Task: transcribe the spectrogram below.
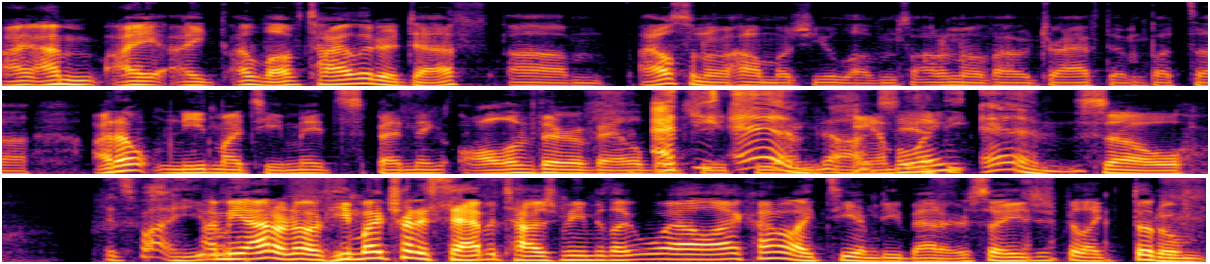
I, I'm I, I I love Tyler to death. Um, I also know how much you love him, so I don't know if I would draft him. But uh, I don't need my teammates spending all of their available At the end, on gambling. at the end, so it's fine. You I mean, I don't know. He might try to sabotage me and be like, "Well, I kind of like TMD better," so he'd just be like, "Dum,"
